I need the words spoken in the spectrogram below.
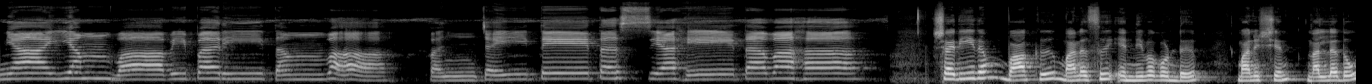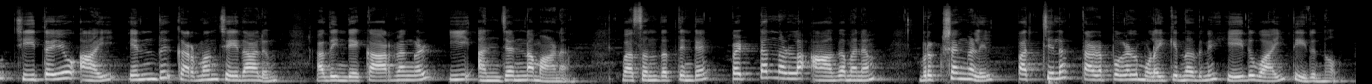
ന്യായം വാ വിപരീതം വാ ശരീരം വാക്ക് മനസ്സ് എന്നിവ കൊണ്ട് മനുഷ്യൻ നല്ലതോ ചീത്തയോ ആയി എന്ത് കർമ്മം ചെയ്താലും അതിന്റെ കാരണങ്ങൾ ഈ അഞ്ചെണ്ണമാണ്. വസന്തത്തിന്റെ പെട്ടെന്നുള്ള ആഗമനം വൃക്ഷങ്ങളിൽ പച്ചില തഴപ്പുകൾ മുളയ്ക്കുന്നതിന് ഹേതുവായി തീരുന്നു.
